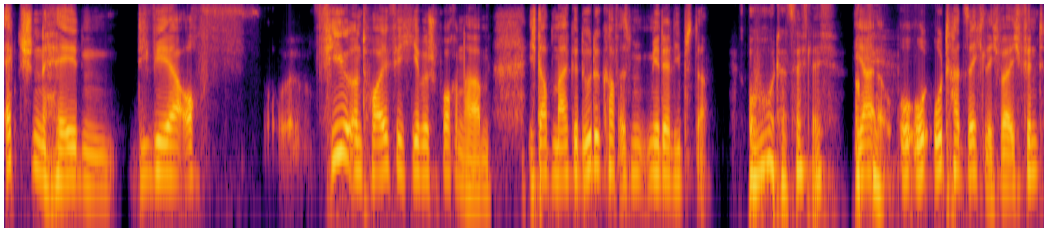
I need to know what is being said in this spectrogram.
Actionhelden, die wir ja auch viel und häufig hier besprochen haben. Ich glaube, Michael Dudikoff ist mit mir der Liebste. Oh, tatsächlich? Okay. Ja, oh, oh, oh, tatsächlich, weil ich finde,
